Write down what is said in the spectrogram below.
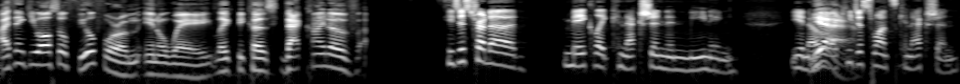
i think you also feel for him in a way like because that kind of He's just trying to make like connection and meaning. You know, Yeah. like he just wants connection,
